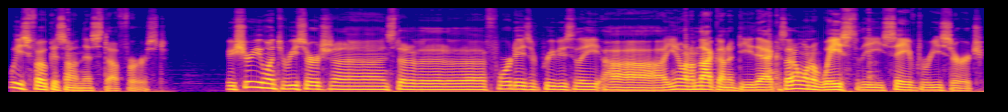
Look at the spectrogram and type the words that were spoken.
Please focus on this stuff first. Are you sure you want to research uh, instead of uh, four days of previously? Uh, you know what? I'm not going to do that because I don't want to waste the saved research.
